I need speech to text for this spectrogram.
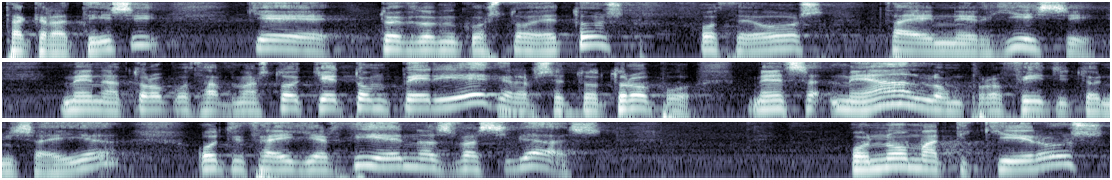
θα κρατήσει και το 70ο έτος ο Θεός θα ενεργήσει με έναν τρόπο θαυμαστό και τον περιέγραψε τον τρόπο με άλλον προφήτη τον Ισαΐα ότι θα ηγερθεί ένας βασιλιάς ονόματι Κύρος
